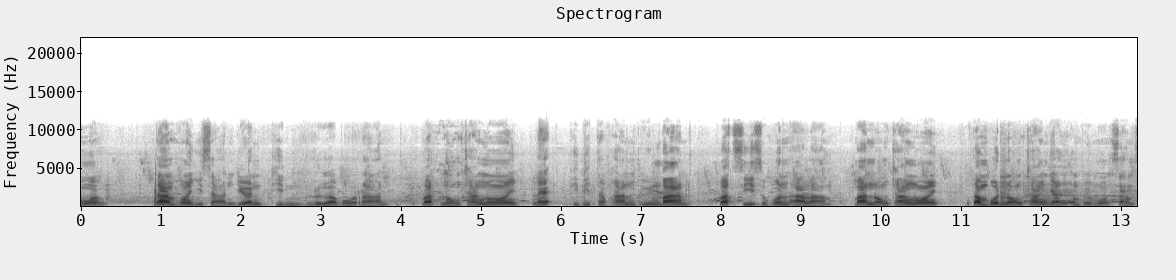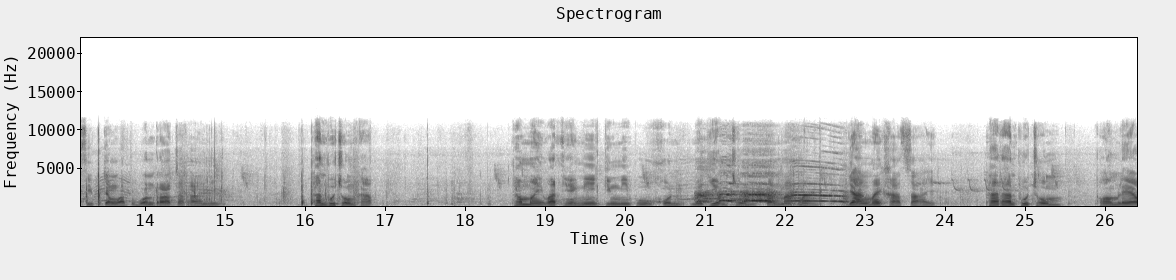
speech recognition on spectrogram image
ม่วง ตามหอยอีสานเยือนถิ่นเรือโบราณ วัดหนองช้างน้อย และพิพิธภัณฑ์พื้นบ้าน วัดศรีสุพลอาราม บ้านหนองช้างน้อยตำบลหนองช้างใหญ่อำเภอม่วง 30 จังหวัดอุบลราชธานี ท่านผู้ชมครับทำไมวัดแห่งนี้จึงมีผู้คนมาเยี่ยมชมกันมากมาย อย่างไม่ขาดสาย ถ้าท่านผู้ชม พร้อมแล้ว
